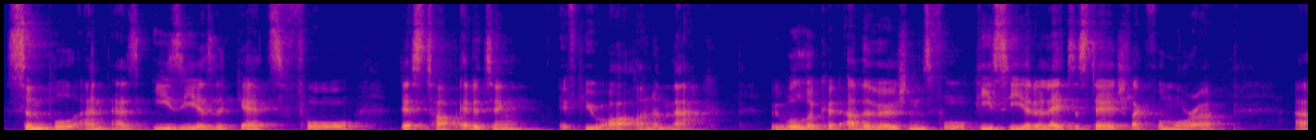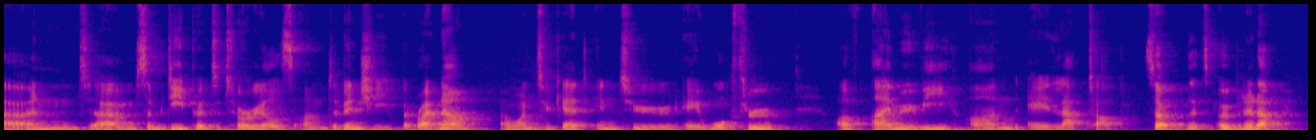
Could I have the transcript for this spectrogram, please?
simple and as easy as it gets for desktop editing if you are on a Mac. We will look at other versions for PC at a later stage, like Filmora, uh, and um, some deeper tutorials on DaVinci. But right now, I want to get into a walkthrough of iMovie on a laptop. So let's open it up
